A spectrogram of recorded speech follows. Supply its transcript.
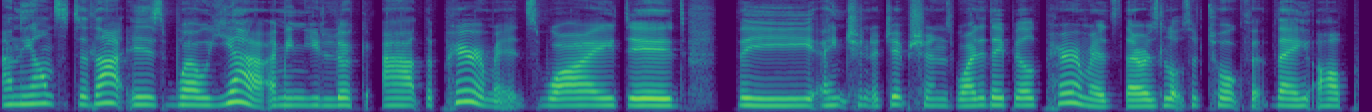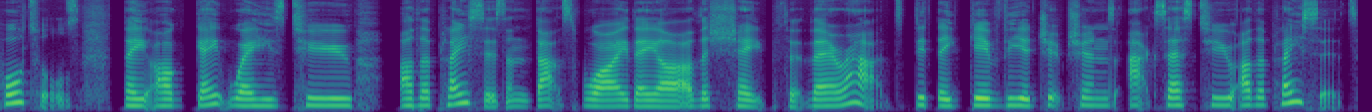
And the answer to that is well, yeah. I mean, you look at the pyramids. Why did the ancient Egyptians, why did they build pyramids? There is lots of talk that they are portals, they are gateways to other places, and that's why they are the shape that they're at. Did they give the Egyptians access to other places?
